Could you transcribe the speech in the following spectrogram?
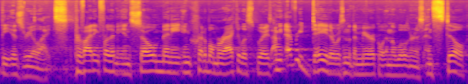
the Israelites, providing for them in so many incredible, miraculous ways? I mean, every day there was another miracle in the wilderness, and still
